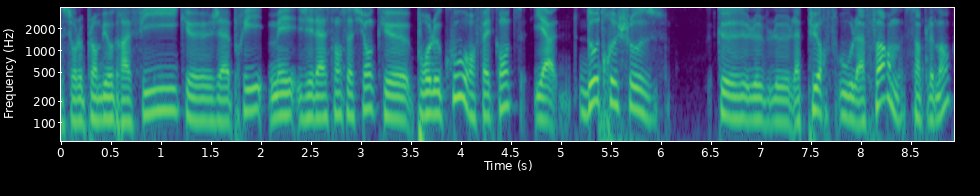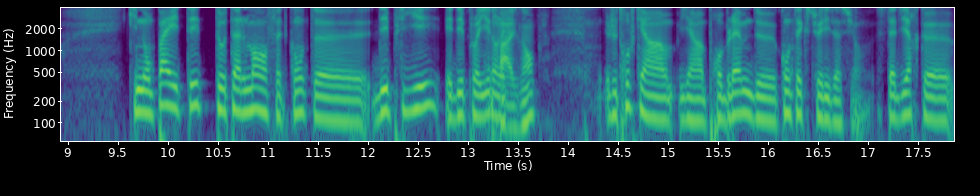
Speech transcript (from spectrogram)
sur le plan biographique j'ai appris mais j'ai la sensation que pour le coup en fait compte il y a d'autres choses que la pure ou la forme simplement qui n'ont pas été totalement en fait compte euh, dépliés et déployés dans Par exemple Je trouve qu'il y, y, a un problème de contextualisation. C'est-à-dire que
